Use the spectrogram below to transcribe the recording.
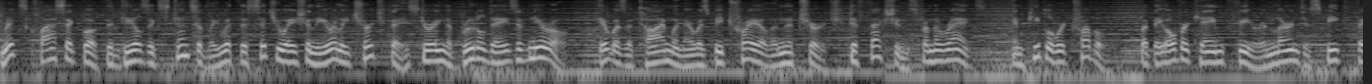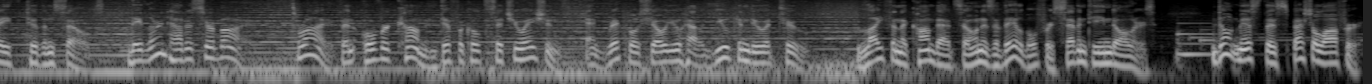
Rick's classic book that deals extensively with the situation the early church faced during the brutal days of Nero. It was a time when there was betrayal in the church, defections from the ranks, and people were troubled, but they overcame fear and learned to speak faith to themselves. They learned how to survive, thrive, and overcome in difficult situations, and Rick will show you how you can do it too. Life in the Combat Zone is available for $17. Don't miss this special offer.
